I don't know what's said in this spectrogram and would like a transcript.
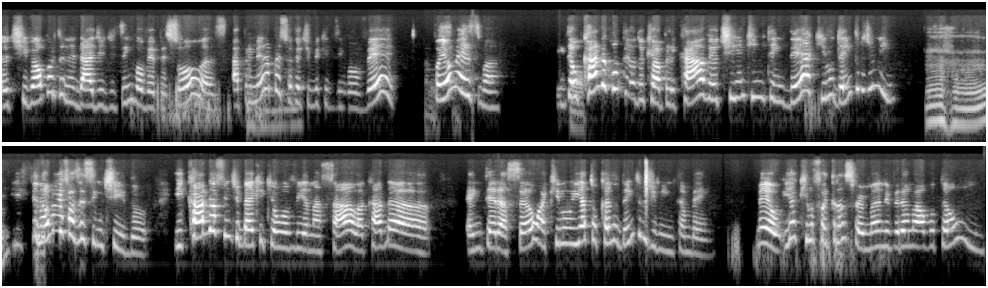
Eu tive a oportunidade de desenvolver pessoas, a primeira pessoa que eu tive que desenvolver foi eu mesma. Então, Nossa. cada conteúdo que eu aplicava, eu tinha que entender aquilo dentro de mim. Uhum. E senão não ia fazer sentido. E cada feedback que eu ouvia na sala, cada é, interação, aquilo ia tocando dentro de mim também. Meu, e aquilo foi transformando e virando algo tão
